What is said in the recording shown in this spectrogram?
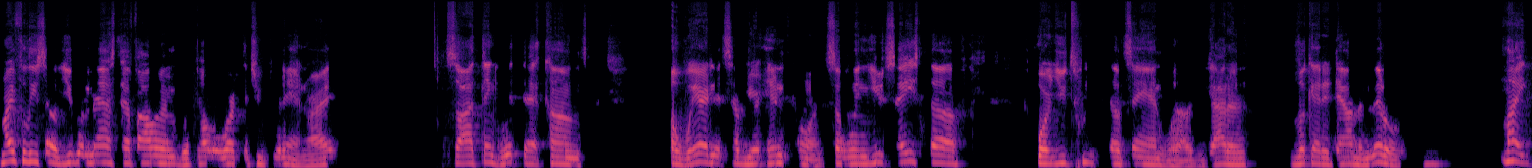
Rightfully so. You've amassed that following with all the work that you put in, right? So I think with that comes awareness of your influence. So when you say stuff or you tweet stuff saying, well, you gotta look at it down the middle, like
